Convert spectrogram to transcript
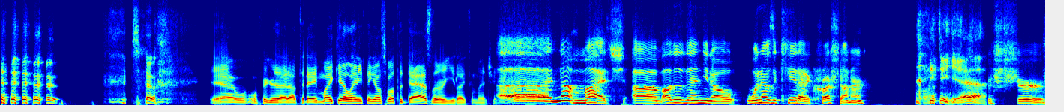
so yeah, we'll, we'll figure that out today. Michael, anything else about the Dazzler you'd like to mention? Uh, not much. Um, other than you know, when I was a kid, I had a crush on her yeah. for sure.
